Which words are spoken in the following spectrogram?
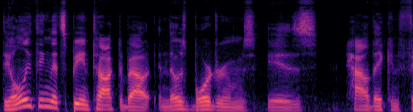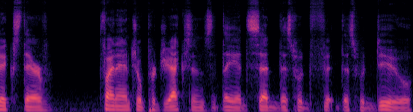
the only thing that's being talked about in those boardrooms is how they can fix their financial projections that they had said this would fit, this would do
